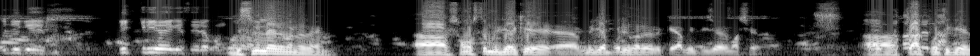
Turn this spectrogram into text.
ওইদিকে বিক্রি হয়ে গেছে রহমান রহিম আহ, সমস্ত মিডিয়াকে মিডিয়া পরিবারেরকে আমি বিজয়ের মাসে ট্রাক প্রতীকের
